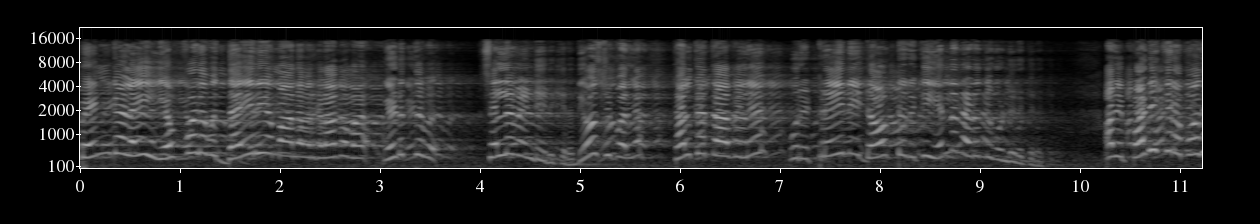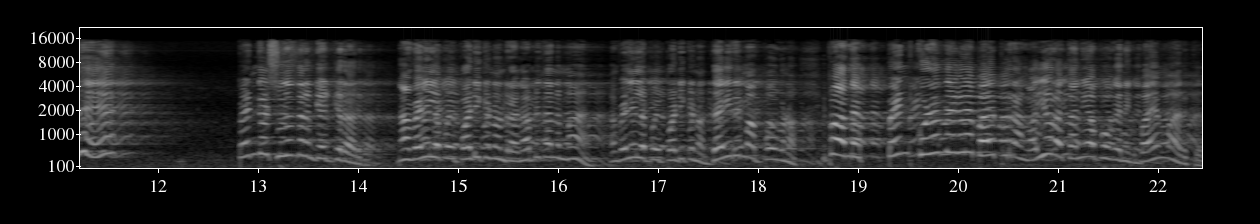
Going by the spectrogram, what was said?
பெண்களை எவ்வளவு தைரியமானவர்களாக வ- எடுத்து செல்ல வேண்டி இருக்கிறது யோசிச்சு பாருங்க கல்கத்தாவில் ஒரு ட்ரெயினி டாக்டருக்கு என்ன நடந்து கொண்டிருக்கிறது? அதை படிக்கிற போது பெண்கள் சுதந்திரம் கேட்கிறார்கள். நான் வெளியில போய் படிக்கணும்ன்றாங்க. அப்படித்தானம்மா? நான் வெளியில போய் படிக்கணும். தைரியமா போகணும். இப்போ அந்த பெண் குழந்தைகளே பயப்படுறாங்க. ஐயோ நான் தனியா போக எனக்கு பயமா இருக்கு.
